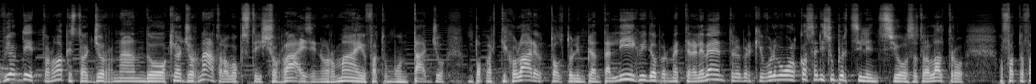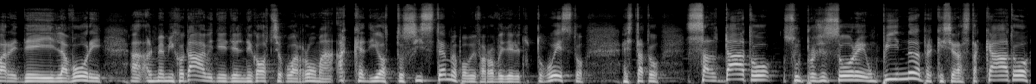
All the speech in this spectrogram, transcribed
vi ho detto no, che sto aggiornando, che ho aggiornato la Workstation Ryzen ormai, ho fatto un montaggio un po' particolare, ho tolto l'impianto a liquido per mettere le ventole perché volevo qualcosa di super silenzioso. Tra l'altro ho fatto fare dei lavori al mio amico Davide del negozio qua a Roma HD8 System, poi vi farò vedere tutto questo. È stato saldato sul processore un pin perché si era staccato,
